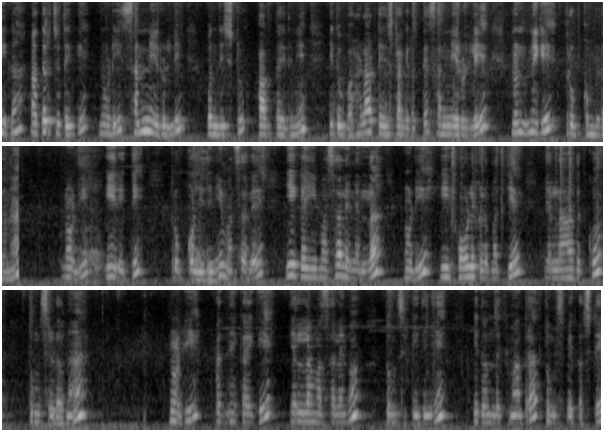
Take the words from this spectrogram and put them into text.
ಈಗ ಅದರ ಜೊತೆಗೆ ನೋಡಿ ಸಣ್ಣ ಈರುಳ್ಳಿ ಒಂದಿಷ್ಟು ಹಾಕ್ತಾ ಇದ್ದೀನಿ. ಇದು ಬಹಳ ಟೇಸ್ಟ್ ಆಗಿರುತ್ತೆ ಸಣ್ಣ ಈರುಳ್ಳಿ. ನುಣ್ಣಿಗೆ ರುಬ್ಕೊಂಡ್ಬಿಡೋಣ. ನೋಡಿ ಈ ರೀತಿ ರುಬ್ಕೊಂಡಿದ್ದೀನಿ ಮಸಾಲೆ. ಈಗ ಈ ಮಸಾಲೆನೆಲ್ಲ ನೋಡಿ ಈ ಹೋಳಿಗಳ ಮಧ್ಯೆ ಎಲ್ಲದಕ್ಕೂ ತುಂಬಿಸಿಡೋಣ. ನೋಡಿ ಬದನೆಕಾಯಿಗೆ ಎಲ್ಲ ಮಸಾಲೆನೂ ತುಂಬಿಸಿಟ್ಟಿದ್ದೀನಿ. ಇದೊಂದಕ್ಕೆ ಮಾತ್ರ ತುಂಬಿಸ್ಬೇಕಷ್ಟೇ.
